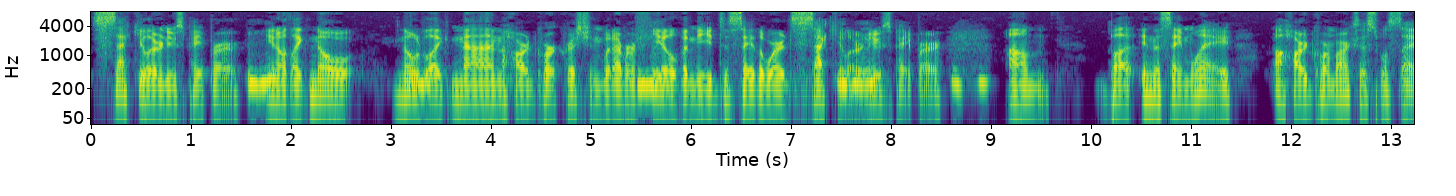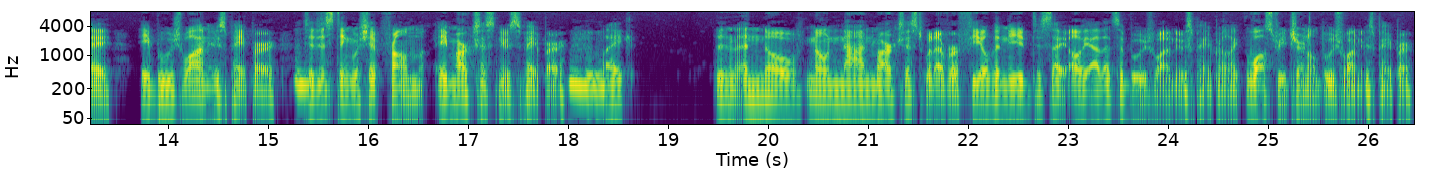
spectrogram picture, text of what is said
secular newspaper. Mm-hmm. You know, like no, no, mm-hmm. like non-hardcore Christian would ever mm-hmm. feel the need to say the word secular newspaper. Um, but in the same way, a hardcore Marxist will say a bourgeois newspaper to distinguish it from a Marxist newspaper. Like, and, no, no non-Marxist would ever feel the need to say, "Oh yeah, that's a bourgeois newspaper," like Wall Street Journal, bourgeois newspaper.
